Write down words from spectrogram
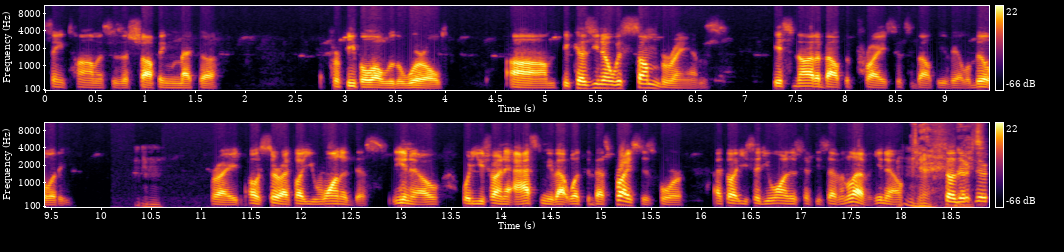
St. Thomas is a shopping mecca for people all over the world. Um, because you know, with some brands, it's not about the price; it's about the availability. Mm-hmm. Right? Oh, sir, I thought you wanted this. You know, what are you trying to ask me about what the best price is for? I thought you said you wanted this 5711. You know, yeah, so nice. there,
